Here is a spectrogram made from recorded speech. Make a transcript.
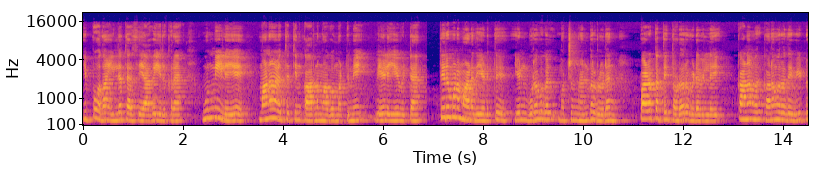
இப்போதான் இல்லத்தரசியாக இருக்கிறேன். உண்மையிலேயே மன அழுத்தத்தின் காரணமாக மட்டுமே வேலையே விட்டேன். திருமணமானதை அடுத்து என் உறவுகள் மற்றும் நண்பர்களுடன் பழக்கத்தை தொடர விடவில்லை. கணவர் கணவரது வீட்டு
